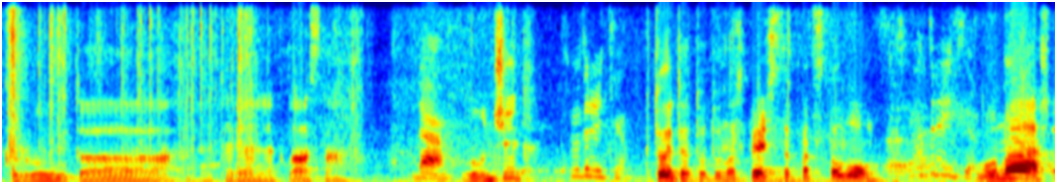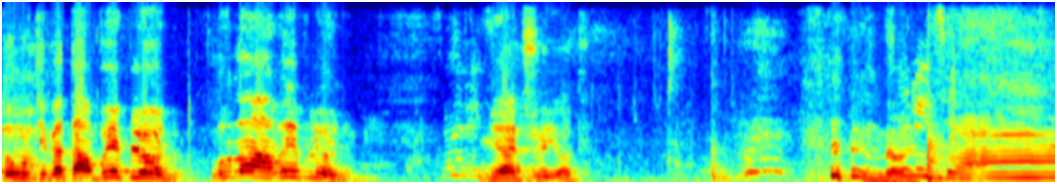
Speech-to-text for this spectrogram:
Круто. Это реально классно. Да. Лунчик? Смотрите, Кто это тут у нас прячется под столом? смотрите, Луна, что у тебя там? Выплюнь! Луна, выплюнь! Смотрите. Мяч жует. Смотрите, э,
